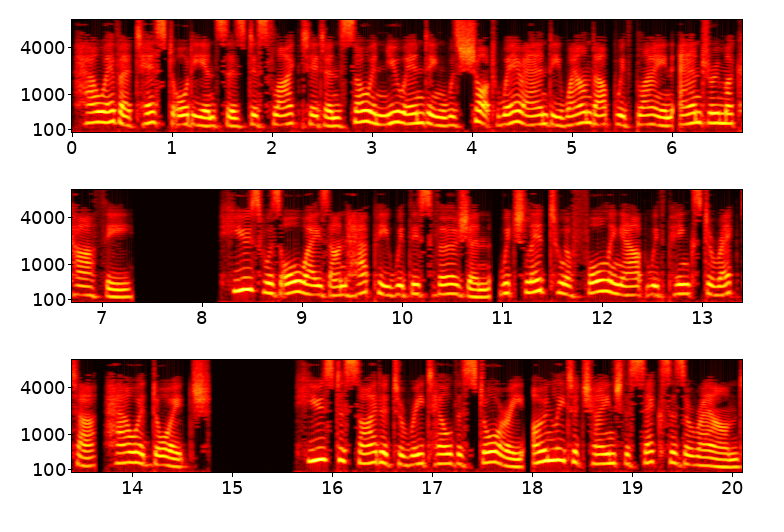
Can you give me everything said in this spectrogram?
However test audiences disliked it and so a new ending was shot where Andy wound up with Blaine Andrew McCarthy. Hughes was always unhappy with this version, which led to a falling out with Pink's director, Howard Deutch. Hughes decided to retell the story, only to change the sexes around.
